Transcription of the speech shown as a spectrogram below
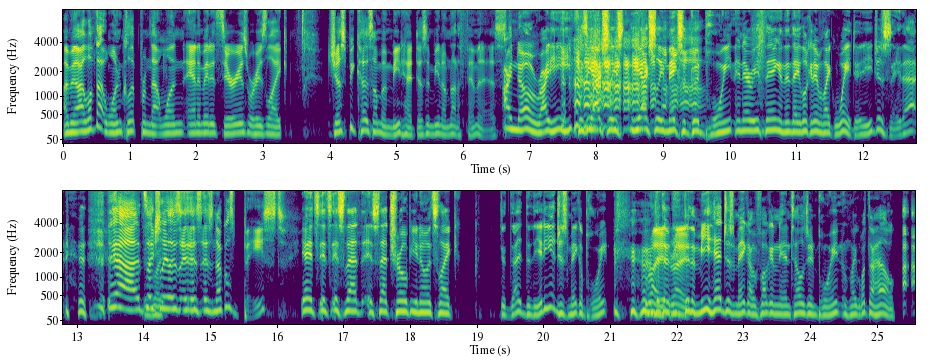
I mean, I love that one clip from that one animated series where he's like, "Just because I'm a meathead doesn't mean I'm not a feminist." I know, right? He because he actually he actually makes a good point and everything, and then they look at him like, "Wait, did he just say that?" yeah, it's, It's actually is, is, is Knuckles based? yeah, it's it's it's that it's that trope. You know, it's like. Did, that, did the idiot just make a point? Right, did, the, right. did the meathead just make a fucking intelligent point? I'm like, what the hell? I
